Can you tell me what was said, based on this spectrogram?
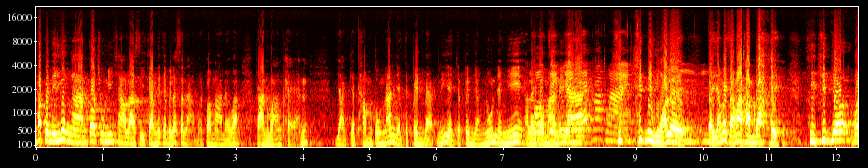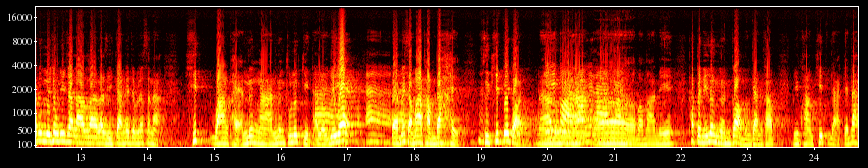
ถ้าเป็นในเรื่องงานก็ช่วงนี้ชาวราศีกันก็จะเป็นลักษณะเหมือนประมาณนะว่า การวางแผนอยากจะทำตรงนั้นอยากจะเป็นแบบนี้อยากจะเป็นอย่างนู้นอย่างนี้อะไรประมาณนี้นะฮะโปรเจกต์เยอะแยะมากมายคิดคิดในหัวเลยอืมอืม แต่ยังไม่สามารถทำได้ คือคิดเยอะเพราะนั่นคือช่วงนี้ชาวราศีกันก็จะเป็นลักษณะ คิดวางแผนเรื่องงานเรื่องธุรกิจอะไรเยอะแยะอ่าแต่ไม่สามารถทำได้ คือคิดไว้ก่อนนะคิดตรงไว้นี้นะฮะก่อนรอเวลาค่ะเออประมาณนี้ ถ้าเป็นในเรื่องเงินก็เหมือนกันครับ มีความคิดอยากจะได้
